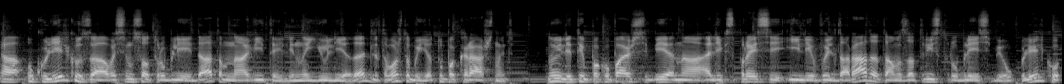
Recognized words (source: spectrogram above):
а, укулельку за 800 рублей, да, там на Авито или на Юле, да, для того, чтобы ее тупо крашнуть. Ну или ты покупаешь себе на Алиэкспрессе или в Эльдорадо там за 300 рублей себе укулельку,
